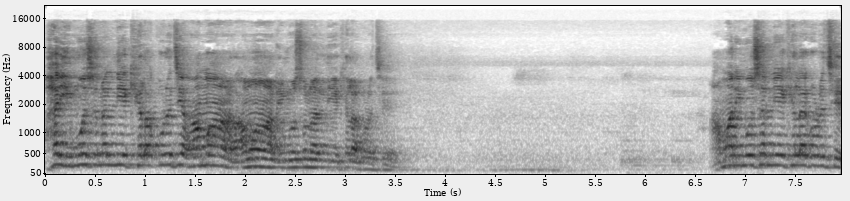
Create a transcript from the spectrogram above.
ভাই ইমোশনাল নিয়ে খেলা করেছে আমার আমার ইমোশনাল নিয়ে খেলা করেছে। আমার ইমোশন নিয়ে খেলা করেছে।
